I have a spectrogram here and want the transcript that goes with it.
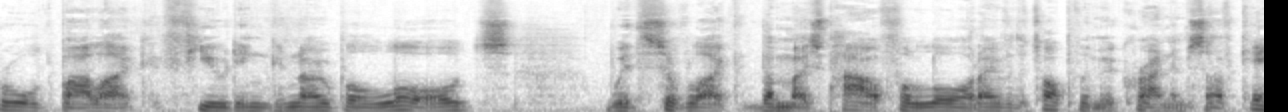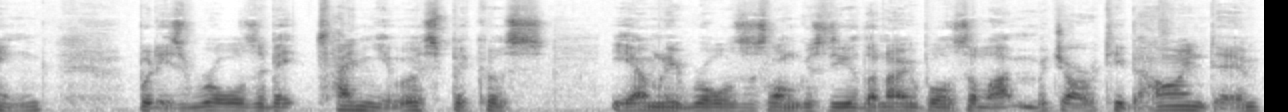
ruled by like feuding noble lords with sort of like the most powerful lord over the top of them who crowned himself king, but his rule's a bit tenuous because he only rules as long as the other nobles are like majority behind him.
